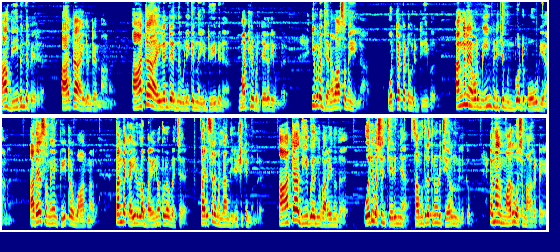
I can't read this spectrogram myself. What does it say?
ആ ദ്വീപിന്റെ പേര് ആറ്റ ഐലൻഡ് എന്നാണ്. ആറ്റ ഐലൻഡ് എന്ന് വിളിക്കുന്ന ഈ ദ്വീപിന് മറ്റൊരു പ്രത്യേകതയുണ്ട്. ഇവിടെ ജനവാസമേ ഇല്ല. ഒറ്റപ്പെട്ട ഒരു ദ്വീപ്. അങ്ങനെ അവർ മീൻ പിടിച്ച് മുൻപോട്ട് പോവുകയാണ്. അതേസമയം പീറ്റർ വാർണർ തന്റെ കയ്യിലുള്ള ബൈനോക്കുലർ വെച്ച് പരിസരമെല്ലാം നിരീക്ഷിക്കുന്നുണ്ട്. ആറ്റാ ദ്വീപ് എന്ന് പറയുന്നത് ഒരു വശം ചെരിഞ്ഞ് സമുദ്രത്തിനോട് ചേർന്ന് നിൽക്കും. എന്നാൽ മറുവശമാകട്ടെ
